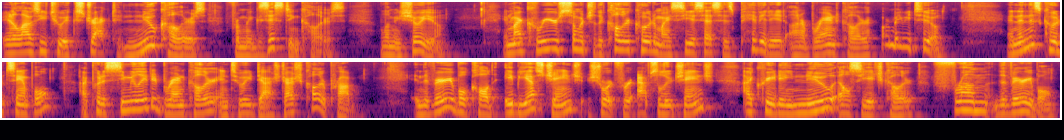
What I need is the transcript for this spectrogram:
It allows you to extract new colors from existing colors. Let me show you. In my career, so much of the color code in my CSS has pivoted on a brand color, or maybe two. And in this code sample, I put a simulated brand color into a dash dash color prop. In the variable called ABS change, short for absolute change, I create a new LCH color from the variable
